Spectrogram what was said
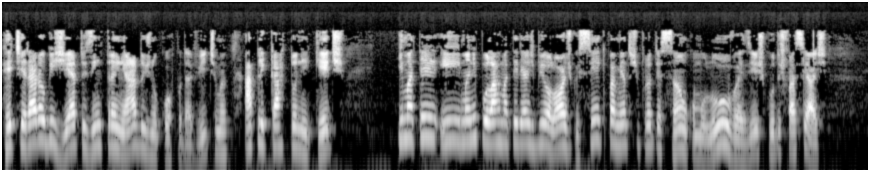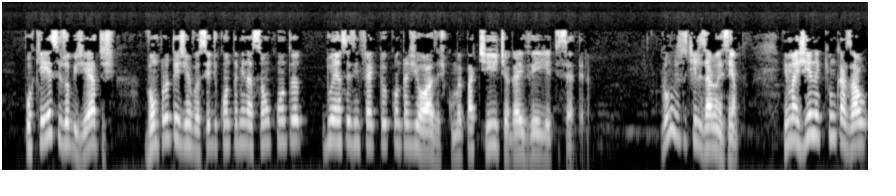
retirar objetos entranhados no corpo da vítima, aplicar toniquetes e, e, manipular materiais biológicos sem equipamentos de proteção, como luvas e escudos faciais. Porque esses objetos vão proteger você de contaminação contra doenças infecto-contagiosas, como hepatite, HIV e etc. Vamos utilizar um exemplo. Imagina que um casal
